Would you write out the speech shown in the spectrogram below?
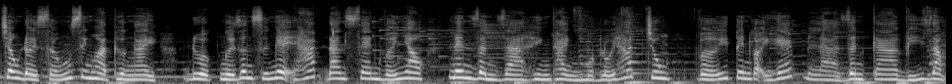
trong đời sống sinh hoạt thường ngày được người dân xứ nghệ hát đan xen với nhau nên dần dà hình thành một lối hát chung với tên gọi ghép là dân ca ví dặm.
